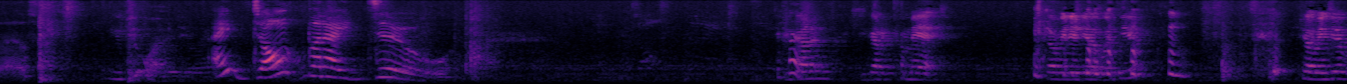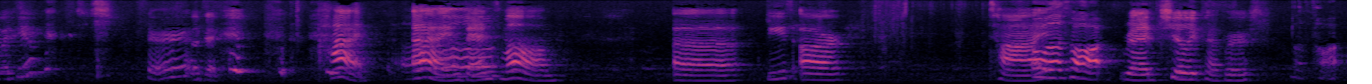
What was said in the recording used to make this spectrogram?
this. You do want to do it. I don't, but I do. You gotta, you gotta commit. Do you want me to do it with you? Do you want me to do it with you? Sure. Okay. Hi, I'm Oh. Ben's mom. Uh, these are Thai Oh, that's hot. red chili peppers. That's hot.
